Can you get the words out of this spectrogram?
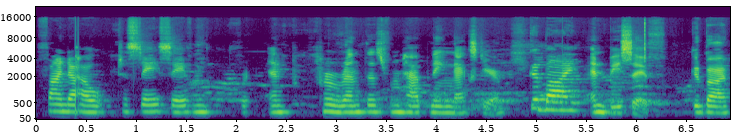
find out how to stay safe and, and prevent this from happening next year. Goodbye. And be safe. Goodbye.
